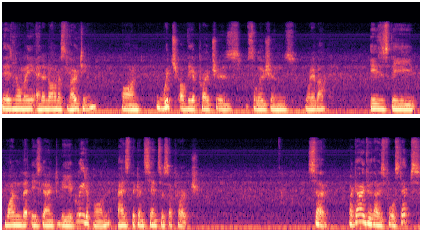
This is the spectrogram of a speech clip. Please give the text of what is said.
there's normally an anonymous voting on which of the approaches, solutions, whatever, is the one that is going to be agreed upon as the consensus approach. So by going through those four steps,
